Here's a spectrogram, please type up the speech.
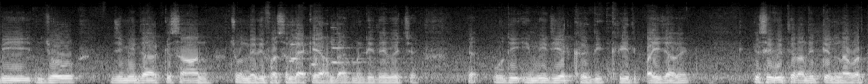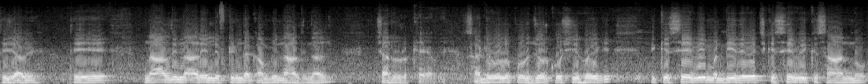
ਵੀ ਜੋ ਜ਼ਿਮੀਦਾਰ ਕਿਸਾਨ ਝੋਨੇ ਦੀ ਫਸਲ ਲੈ ਕੇ ਆਉਂਦਾ ਮੰਡੀ ਦੇ ਵਿੱਚ ਉਹਦੀ ਇਮੀਡੀਏਟ ਖਰੀਦੀ, ਖਰੀਦ ਪਾਈ ਜਾਵੇ, ਕਿਸੇ ਵੀ ਤਰ੍ਹਾਂ ਦੀ ਢਿੱਲ ਨਾ ਵਰਤੀ ਜਾਵੇ ਤੇ ਨਾਲ ਦੀ ਨਾਲ ਹੀ ਲਿਫਟਿੰਗ ਦਾ ਕੰਮ ਵੀ ਨਾਲ ਦੀ ਨਾਲ ਚਾਲੂ ਰੱਖਿਆ ਜਾਵੇ। ਸਾਡੇ ਵੱਲੋਂ ਪੁਰਜੋਰ ਕੋਸ਼ਿਸ਼ ਹੋਏਗੀ ਕਿ ਕਿਸੇ ਵੀ ਮੰਡੀ ਦੇ ਵਿੱਚ ਕਿਸੇ ਵੀ ਕਿਸਾਨ ਨੂੰ,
